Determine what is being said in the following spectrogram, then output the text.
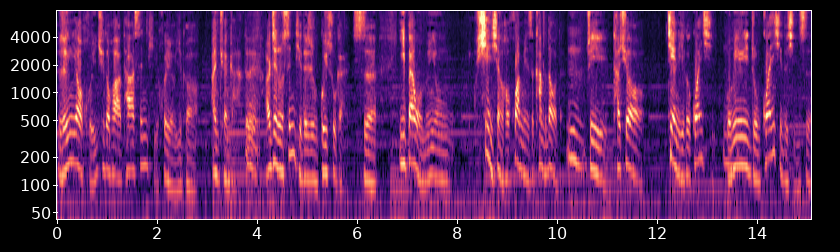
人要回去的话，他身体会有一个安全感。对，而这种身体的这种归属感是，一般我们用现象和画面是看不到的。嗯，所以他需要。建立一个关系，我们用一种关系的形式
